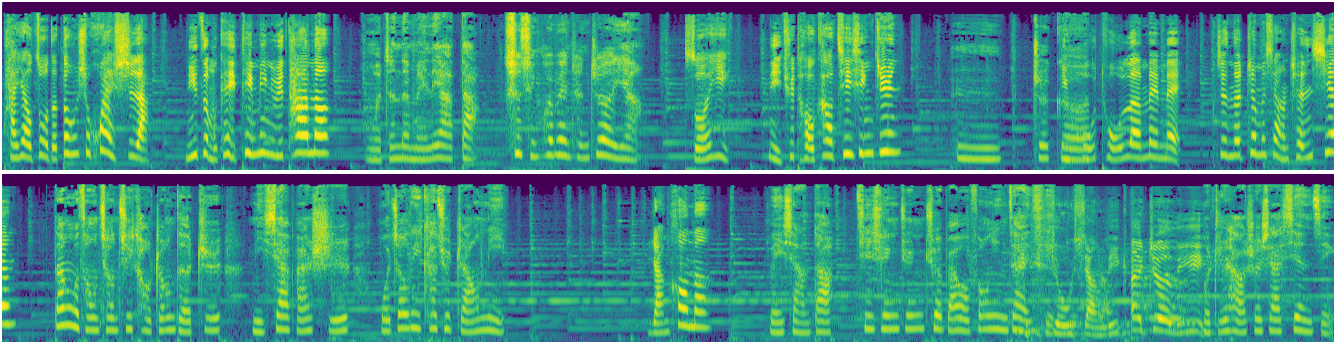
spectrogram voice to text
他要做的都是坏事啊！你怎么可以听命于他呢？我真的没料到事情会变成这样，所以你去投靠七星君。嗯，这个你糊涂了，妹妹，真的这么想成仙？当我从穷奇口中得知你下凡时，我就立刻去找你。然后呢？没想到七星君却把我封印在此，休想离开这里。我只好设下陷阱，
